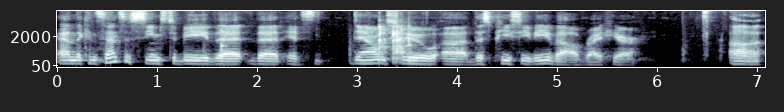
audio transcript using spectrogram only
And the consensus seems to be that that it's down to uh, this PCV valve right here. Uh,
